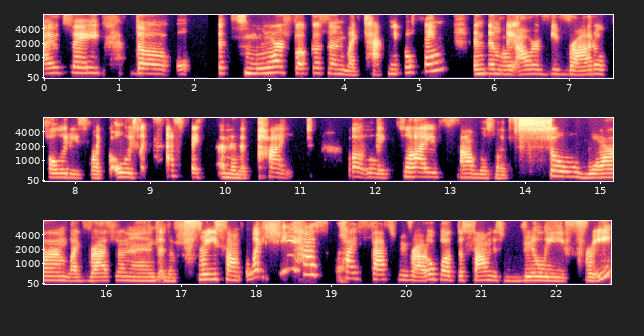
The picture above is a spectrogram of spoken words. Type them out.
I would say the it's more focused on like technical thing, and then like our vibrato quality is like always like fast paced and then the tight. But like Clive's sound was like so warm, like resonant, and the free sound. Like he has quite fast vibrato, but the sound is really free.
